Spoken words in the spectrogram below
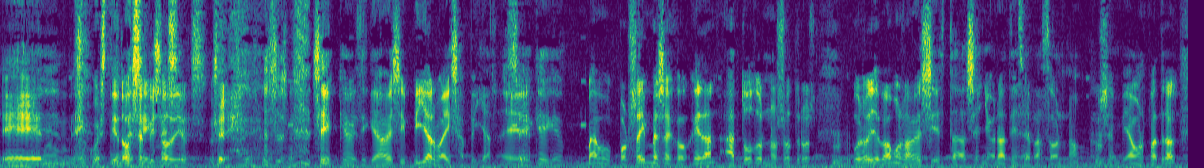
en, cuestión Dos de episodios. Sí. quiero decir que a ver si pillar vais a pillar. Eh, que, vamos, por seis meses que os quedan a todos nosotros, pues oye, vamos a ver si esta señora tiene razón, ¿no? Nos enviamos para atrás.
